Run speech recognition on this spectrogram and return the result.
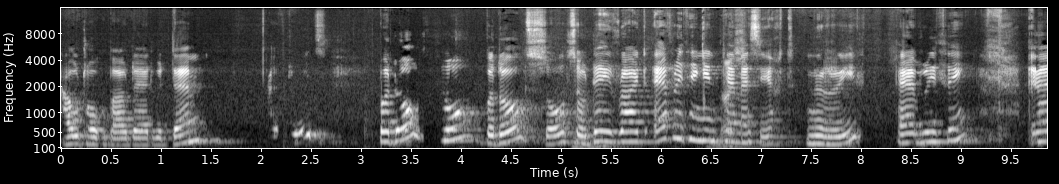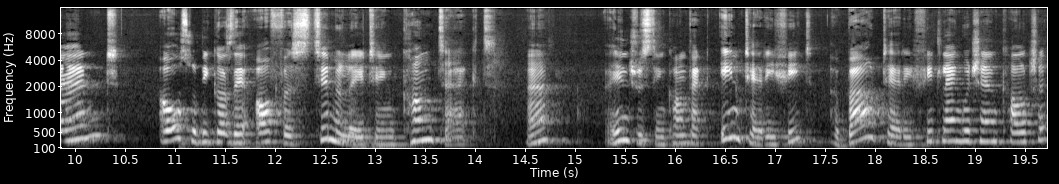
I'll talk about that with them afterwards. But also, but also, so mm-hmm. they write everything in nice. Nerif, everything, and also because they offer stimulating contact, eh? interesting contact in Tarifit about Tarifit language and culture,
